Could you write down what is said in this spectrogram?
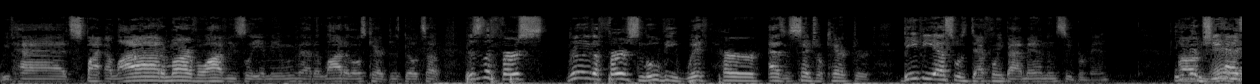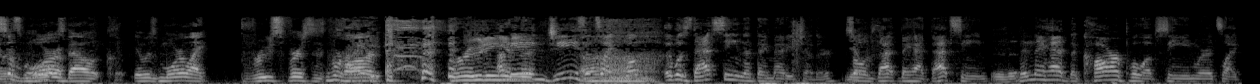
We've had Spy- a lot of Marvel, obviously. I mean, we've had a lot of those characters built up. This is the first, really the first movie with her as a central character. BVS was definitely Batman and Superman. Even Um, she then, had some more roles. about. It was more like Bruce versus Clark Right. brooding I mean, the. geez, it's like well, it was that scene that they met each other. So Yeah. Mm-hmm. that they had that scene. Then they had the car pull up scene where it's like,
